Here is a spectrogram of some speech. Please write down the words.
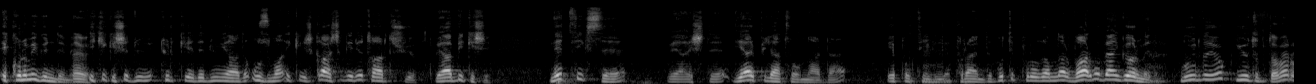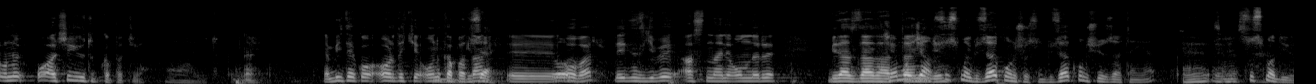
ekonomi gündemi. Evet. İki kişi dü- Türkiye'de dünyada uzman iki kişi karşı geliyor tartışıyor veya bir kişi. Netflix'te veya işte diğer platformlarda Apple TV'de, Prime'de bu tip programlar var mı ben görmedim. burada yok YouTube'da var. Onu o açığı YouTube kapatıyor. Ha, YouTube'da. Evet. Yani bir tek o oradaki onu kapatan güzel. e, Doğru. o var. Dediğiniz gibi aslında hani onları biraz daha da Cem hatta hocam hani susma güzel konuşuyorsun. Güzel konuşuyor zaten ya. Sana susma diyor.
